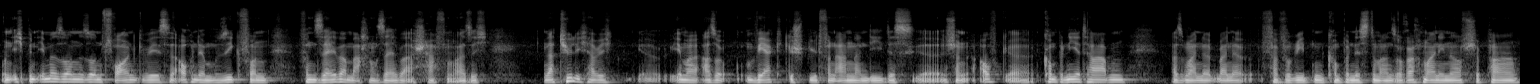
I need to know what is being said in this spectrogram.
Und ich bin immer so ein, so ein Freund gewesen, auch in der Musik von, von selber machen, selber erschaffen. Also ich, natürlich habe ich äh, immer, also Werke gespielt von anderen, die das äh, schon auf, äh, komponiert haben. Also meine, meine Favoriten Komponisten waren so Rachmaninoff, Chopin,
